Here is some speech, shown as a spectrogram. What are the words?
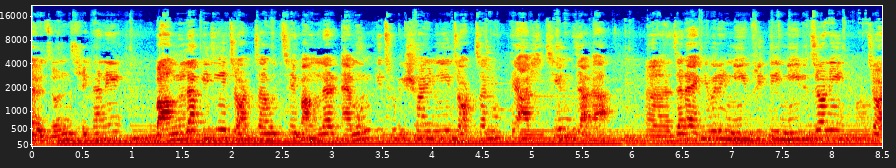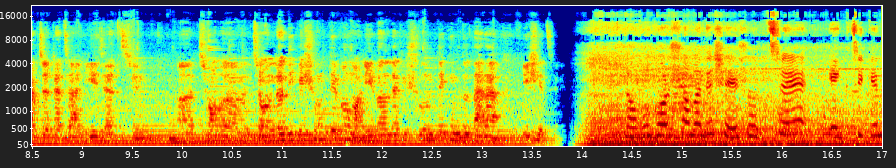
আয়োজন, সেখানে বাংলাকে নিয়ে চর্চা হচ্ছে, বাংলার এমন কিছু বিষয় নিয়ে চর্চা করতে আসছেন যারা যারা একেবারে নিভৃতে, নির্জনে চর্চাটা চালিয়ে যাচ্ছেন। চন্দ্রাদিকে শুনতে এবং অনির্বাণদাকে শুনতে কিন্তু তারা এসেছে। নববর্ষ আমাদের শেষ হচ্ছে এগ চিকেন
